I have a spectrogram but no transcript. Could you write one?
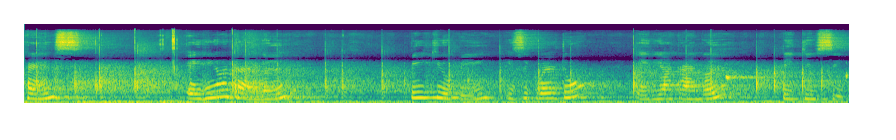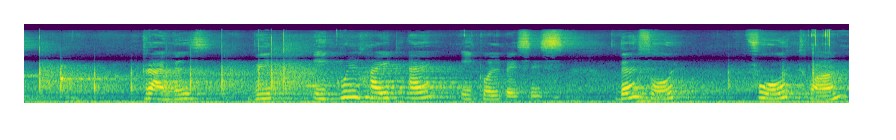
Hence, area triangle PQB is equal to area triangle PQC. Triangles with equal height and equal bases. Therefore, fourth one,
